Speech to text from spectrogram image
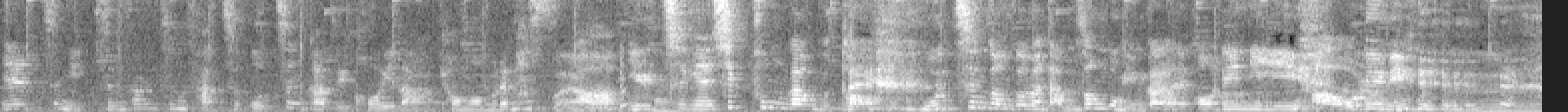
1층, 2층, 3층, 4층, 5층까지 거의 다 경험을 해봤어요. 아, 1층에 식품관부터 네. 5층 정도면 남성복인가요? 네, 어린이 아, 어린이. 음,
